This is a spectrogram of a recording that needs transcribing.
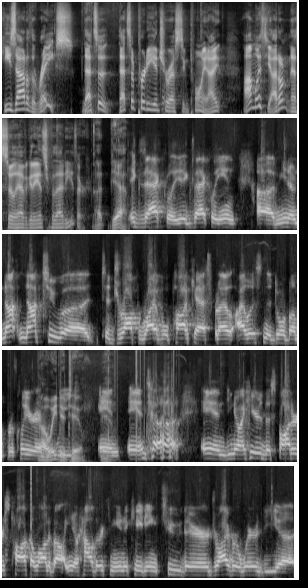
he's out of the race. That's a that's a pretty interesting point. I I'm with you. I don't necessarily have a good answer for that either. Uh, yeah, Exactly, exactly, and um, you know, not not to uh, to drop rival podcasts, but I, I listen to Door Bumper Clear. Every Oh, we do too. And and uh, and you know, I hear the spotters talk a lot about you know how they're communicating to their driver where the uh,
